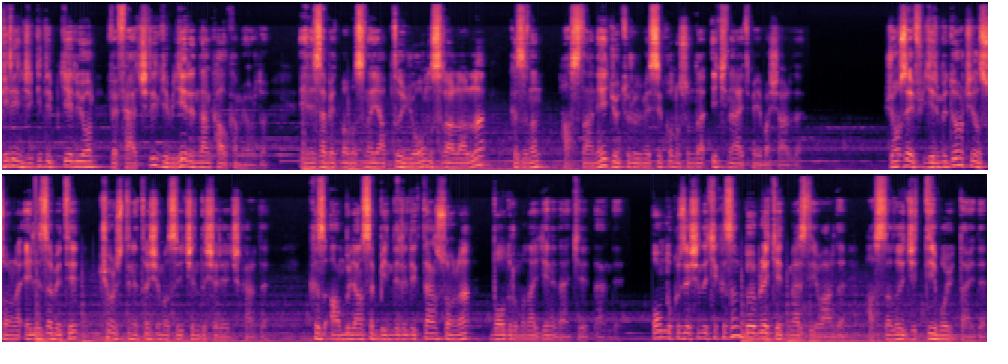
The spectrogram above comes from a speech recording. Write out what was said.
Bilinci gidip geliyor ve felçli gibi yerinden kalkamıyordu. Elizabeth babasına yaptığı yoğun ısrarlarla kızının hastaneye götürülmesi konusunda ikna etmeyi başardı. Joseph 24 yıl sonra Elizabeth'i Kirsten'i taşıması için dışarıya çıkardı. Kız ambulansa bindirildikten sonra bodrumuna yeniden kilitlendi. 19 yaşındaki kızın böbrek yetmezliği vardı. Hastalığı ciddi boyuttaydı.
